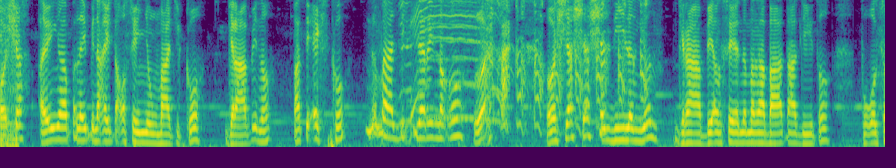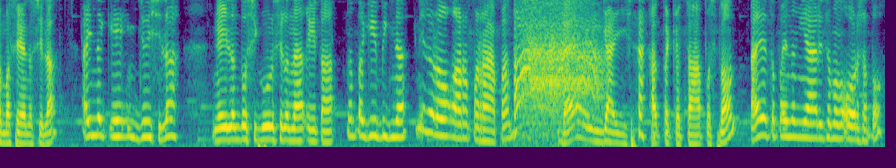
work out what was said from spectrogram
O siya, ayun nga pala yung pinakita ko sa inyong magic ko. Grabe no? Pati ex ko, na magic na rin ako. o siya, siya, siya. Hindi lang yun. Grabe ang saya ng mga bata dito. Bukod sa masaya na sila, ay nag-e-enjoy sila. Ngayon lang daw siguro sila nakita ng pag-ibig na niloloko harap-harapan. Bang, guy. At pagkatapos nun, ay ito pa yung nangyari sa mga oras na to.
